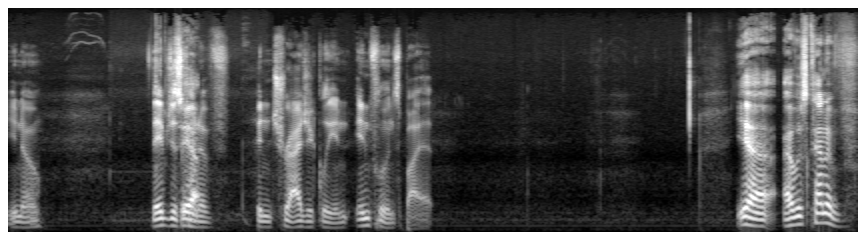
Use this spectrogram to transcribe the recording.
you know. They've just So, yeah. kind of been tragically in- influenced by it. Yeah, I was kind of.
